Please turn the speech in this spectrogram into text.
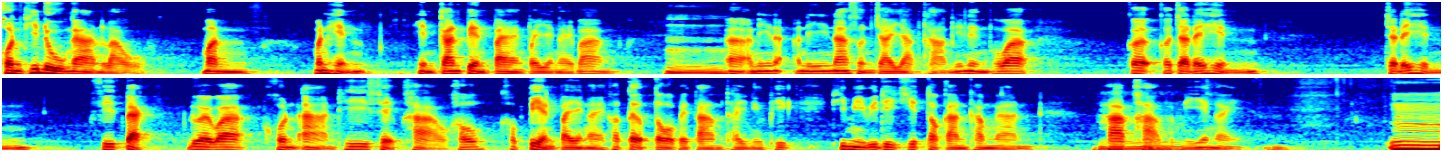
คนที่ดูงานเรา มันมันเห็นเห็นการเปลี่ยนแปลงไปยังไงบ้างอืมอ่าอันนี้นะอันนี้น่าสนใจอยากถามนิดนึง เพราะว่าก็ก็จะได้เห็น จะได้เห็น feedback ด้วยว่าคนอ่านที่เสพข่าวเขาเขาเปลี่ยนไปยังไง เขาเติบโตไปตาม Thai News Pix ที่มีวิธีคิดต่อการทำงานภาพข่าวแบบนี้ยังไง อืม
